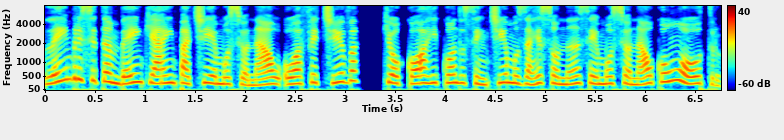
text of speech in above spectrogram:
Lembre-se também que há empatia emocional ou afetiva, que ocorre quando sentimos a ressonância emocional com o outro.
